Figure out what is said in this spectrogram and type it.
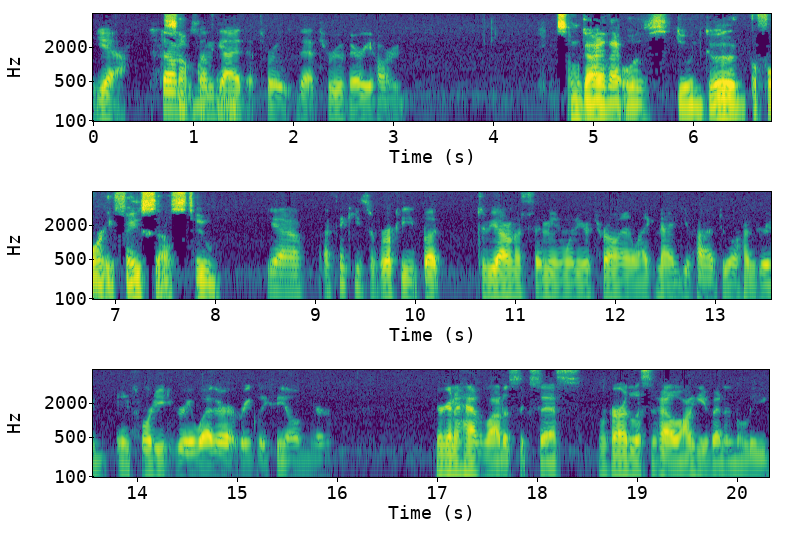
Yeah, some Something some like guy that. that threw that threw very hard. Some guy that was doing good before he faced us too. Yeah, I think he's a rookie, but to be honest, I mean, when you're throwing like 95 to 100 in 40 degree weather at Wrigley Field, you're you're gonna have a lot of success, regardless of how long you've been in the league,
